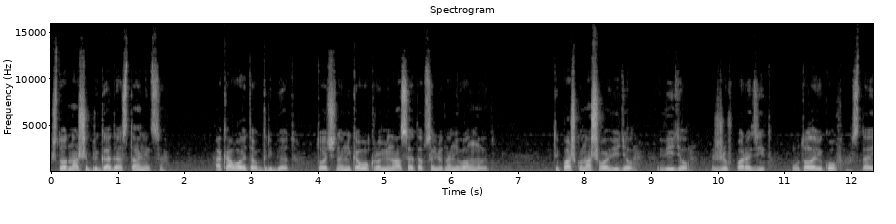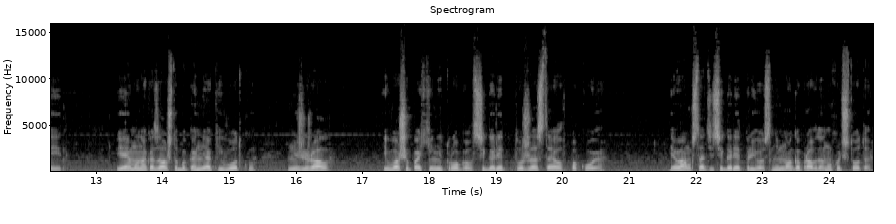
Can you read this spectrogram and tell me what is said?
Что от нашей бригады останется? А кого это гребет? Точно, никого кроме нас это абсолютно не волнует. Ты Пашку нашего видел? Видел. Жив паразит. У толовиков стоит. Я ему наказал, чтобы коньяк и водку не жрал и ваши пахи не трогал. Сигарет тоже оставил в покое. Я вам, кстати, сигарет привез. Немного, правда, но хоть что-то.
